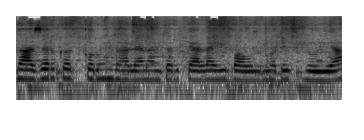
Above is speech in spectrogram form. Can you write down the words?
गाजर कट करून झाल्यानंतर त्यालाही बाउलमध्येच घेऊया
